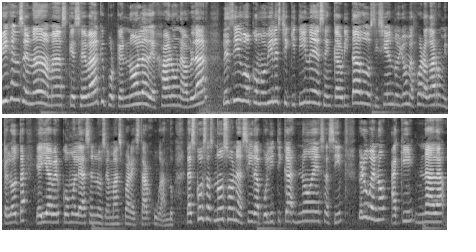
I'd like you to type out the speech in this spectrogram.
Fíjense nada más que se va que porque no la dejaron hablar. Les digo, como viles chiquitines encabritados diciendo yo mejor agarro mi pelota y ahí a ver cómo le hacen los demás para estar jugando. Las cosas no son así, la política no es así. Pero bueno, aquí nada,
